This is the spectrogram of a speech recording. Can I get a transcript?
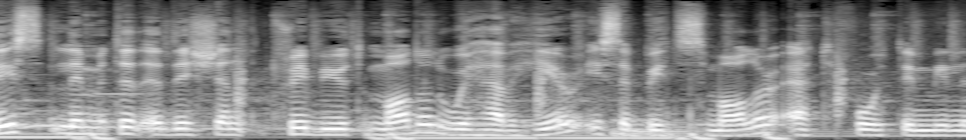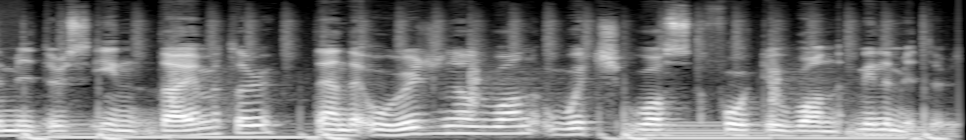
This limited edition tribute model we have here is a bit smaller at 40mm in diameter than the original one which was 41mm.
